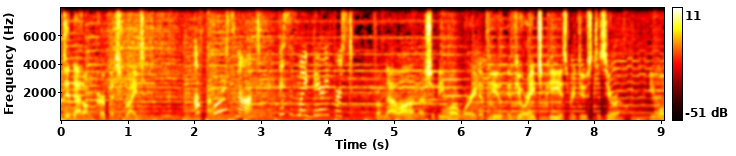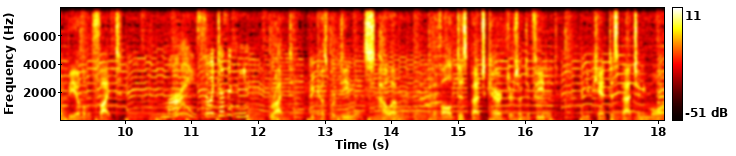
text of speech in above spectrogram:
did that on purpose, right? Of course not. This is my very first. From now on, I should be more worried of you. If your HP is reduced to zero, you won't be able to fight. My, so it doesn't mean. Right, because we're demons. However, if all dispatch characters are defeated, and you can't dispatch anymore,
